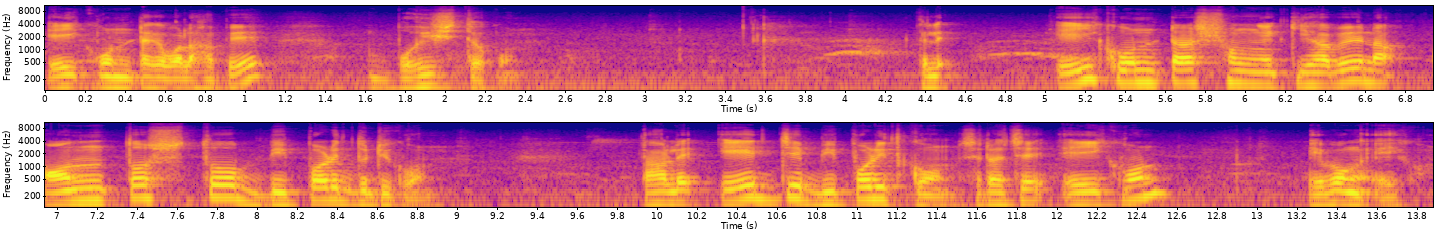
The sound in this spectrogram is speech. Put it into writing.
এই কোণটাকে বলা হবে বহিস্থ কোণ। তাহলে এই কোণটার সঙ্গে কি হবে না অন্তস্থ বিপরীত দুটি কোণ? তাহলে এর যে বিপরীত কোণ, সেটা হচ্ছে এই কোণ এবং এই কোণ।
